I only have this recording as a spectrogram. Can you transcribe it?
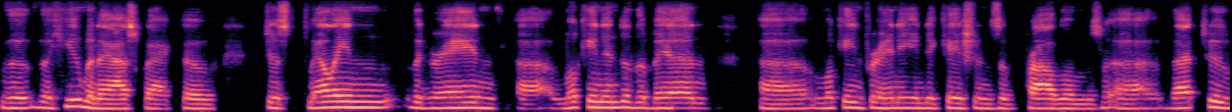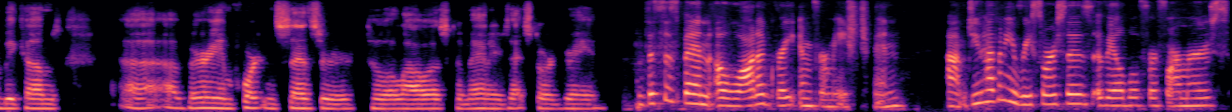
the, the human aspect of just smelling the grain, uh, looking into the bin, uh, looking for any indications of problems. Uh, that too becomes uh, a very important sensor to allow us to manage that stored grain. This has been a lot of great information. Um, do you have any resources available for farmers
